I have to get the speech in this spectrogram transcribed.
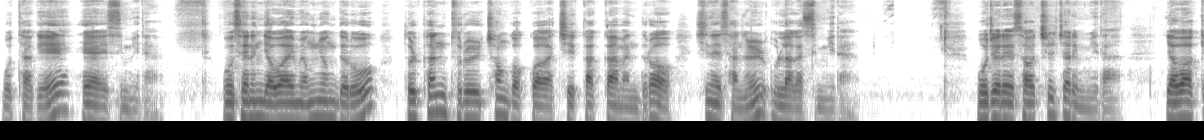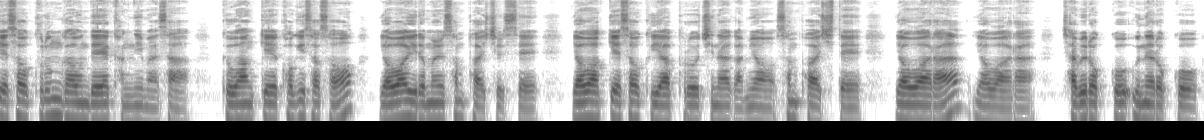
못하게 해야 했습니다. 모세는 여호와의 명령대로 돌판 둘을 천 것과 같이 깎아 만들어 신의 산을 올라갔습니다. 5절에서 7절입니다. 여호와께서 구름 가운데에 강림하사 그와 함께 거기 서서 여호와 이름을 선포하실세 여호와께서 그의 앞으로 지나가며 선포하시되 여호와라 여호와라 자비롭고 은혜롭고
